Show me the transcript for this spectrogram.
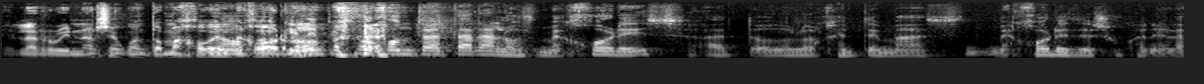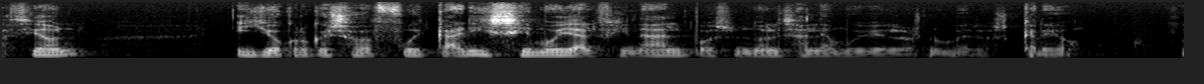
el arruinarse cuanto más joven No, mejor, ¿no? él empezó a contratar a los mejores, a toda la gente más mejores de su generación, y yo creo que eso fue carísimo y al final pues no le salían muy bien los números, creo.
